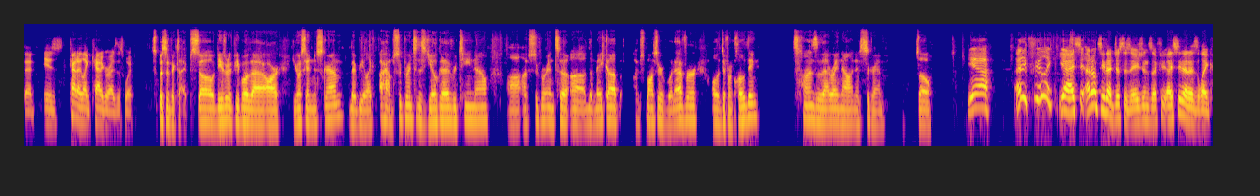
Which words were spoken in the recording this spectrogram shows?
that is kind of like categorized this way? Specific types. So these are the people that are you're gonna see on Instagram. They'd be like, "All right, I'm super into this yoga routine now. Uh, I'm super into uh, the makeup. I'm sponsored whatever, all the different clothing. Tons of that right now on Instagram. So Yeah. I feel like yeah, I see I don't see that just as Asians. I feel I see that as like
